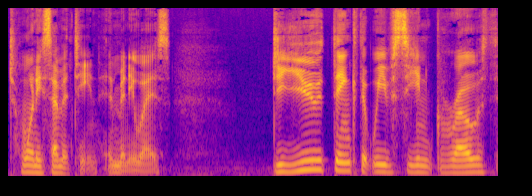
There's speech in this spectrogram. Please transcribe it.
2017 in many ways. Do you think that we've seen growth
